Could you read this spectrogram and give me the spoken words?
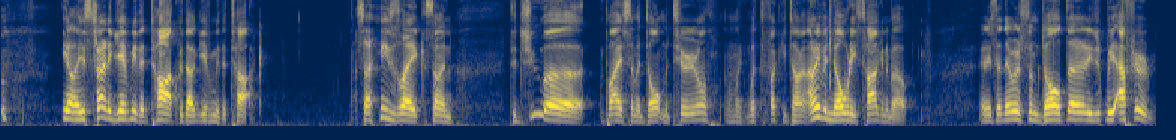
you know, he's trying to give me the talk without giving me the talk. So he's like, son, did you uh buy some adult material? I'm like, what the fuck are you talking? I don't even know what he's talking about. And he said there was some adult. Uh, we after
